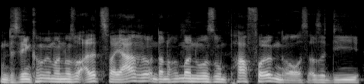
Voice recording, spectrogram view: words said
Und deswegen kommen immer nur so alle zwei Jahre und dann auch immer nur so ein paar Folgen raus. Also die,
